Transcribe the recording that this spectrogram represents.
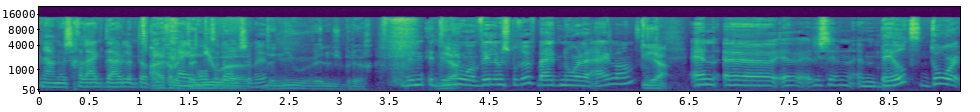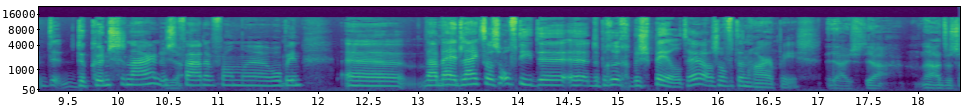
Nou, dan is gelijk duidelijk dat ik geen de Rotterdamse nieuwe, ben. de nieuwe Willemsbrug. De, de nieuwe Willemsbrug bij het Noordereiland. Ja. En uh, er is een, een, beeld door de, de kunstenaar, dus de vader van uh, Robin... Uh, waarbij het lijkt alsof hij de, de brug bespeelt, hè? alsof het een harp is. Juist, ja. Nou, het was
